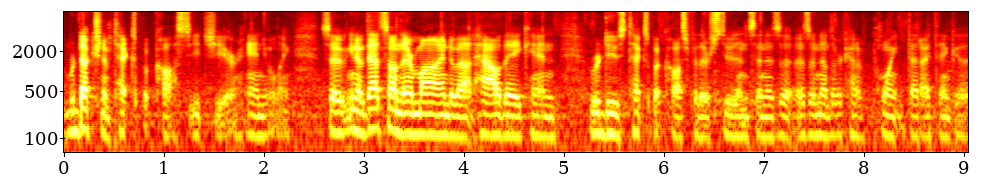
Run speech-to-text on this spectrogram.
reduction of textbook costs each year annually. So, you know, that's on their mind about how they can reduce textbook costs for their students, and as, a, as another kind of point that I think, uh,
